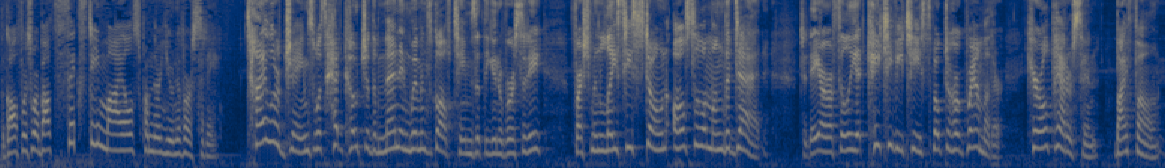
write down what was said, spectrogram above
The golfers were about 60 miles from their university. Tyler James was head coach of the men and women's golf teams at the university. Freshman Lacey Stone also among the dead. Today, our affiliate KTVT spoke to her grandmother, Carol Patterson, by phone.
